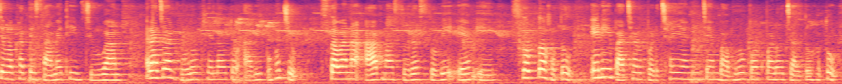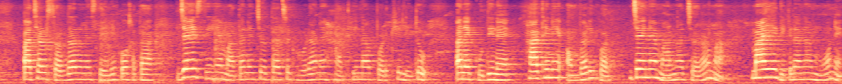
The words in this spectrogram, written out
જ વખતે સામેથી જુવાન રાજા ઘોડો ખેલાવતો આવી પહોંચ્યો. સવારના આબમાં સુરજ શોભે એમ એ શોભતો હતો. એની પાછળ પડછાયાની જેમ બાબરો પગપાળો ચાલતો હતો. પાછળ સરદાર અને સૈનિકો હતા. જયસિંહે માતાને જોતા જ ઘોડાને હાથીના પડખે લીધો અને કૂદીને હાથીની અંબાડી પર જઈને માના ચરણમાં માએ દીકરાના મોંને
